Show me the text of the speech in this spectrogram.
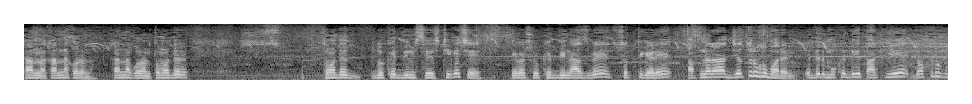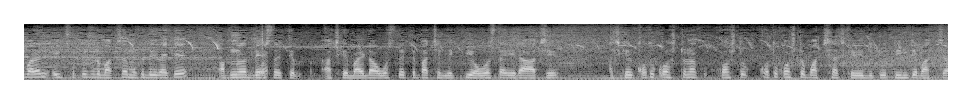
কান্না কান্না করো না, কান্না করো না। তোমাদের তোমাদের দুঃখের দিন শেষ, ঠিক আছে? এবার সুখের দিন আসবে, সত্যিকারে। আপনারা যতটুকু পারেন, এদের মুখের দিকে তাকিয়ে যতটুকু পারেন, এই ছোটো ছোটো বাচ্চার মুখের দিকে তাকিয়ে আপনারা দেখতে আজকে বাড়িটা অবস্থা দেখতে পাচ্ছেন যে কী অবস্থায় এরা আছে। আজকে কত কষ্ট না কষ্ট কত কষ্ট পাচ্ছে আজকের এই দুটো তিনটে বাচ্চা।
